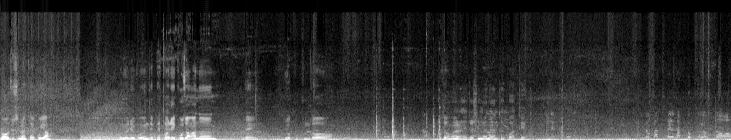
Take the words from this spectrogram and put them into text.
넣어주시면 되고요. 그리고 이제 배터리 고정하는 네, 이 부품도 고정을 해주시면 될 것 같아요. 이런 박스에 다 그것뿐이 없어.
